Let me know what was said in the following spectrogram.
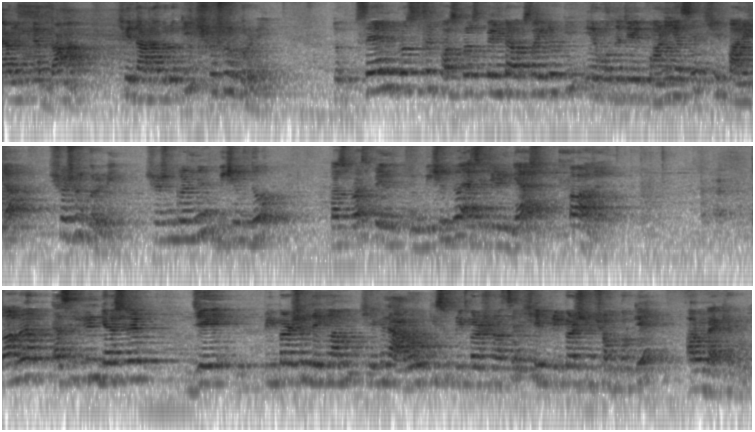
অ্যালুমিনিয়াম দানা, সেই দানাগুলো কি শোষণ করে নেয়। তো সেম প্রসেসে ফসফরাস পেন্টা অক্সাইডও কি, এর মধ্যে যে পানি আছে, সেই পানিটা শোষণ করে নেয়। শোষণ করে নিয়ে বিশুদ্ধ ফসফরাস বিশুদ্ধ অ্যাসিটিলিন গ্যাস পাওয়া যায়। তো আমরা অ্যাসিটিলিন গ্যাসের যে প্রিপারেশন দেখলাম, সেখানে আরও কিছু প্রিপারেশন আছে। সেই প্রিপারেশন সম্পর্কে আরও ব্যাখ্যা করি।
